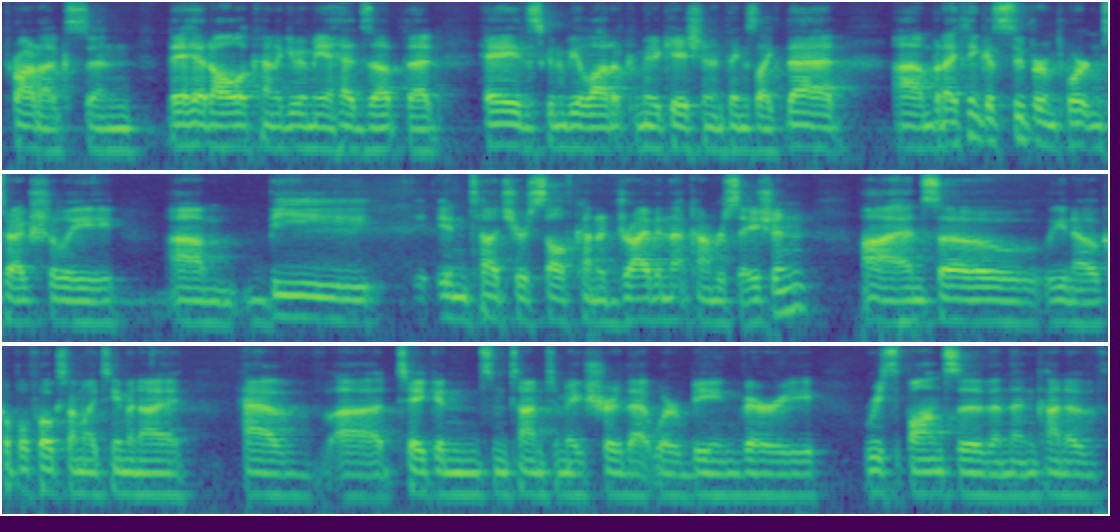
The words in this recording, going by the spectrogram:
products. And they had all kind of given me a heads up that, hey, there's going to be a lot of communication and things like that. Um, but I think it's super important to actually um, be in touch yourself, kind of driving that conversation. Uh, and so, you know, a couple folks on my team and I have uh, taken some time to make sure that we're being very responsive and then kind of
